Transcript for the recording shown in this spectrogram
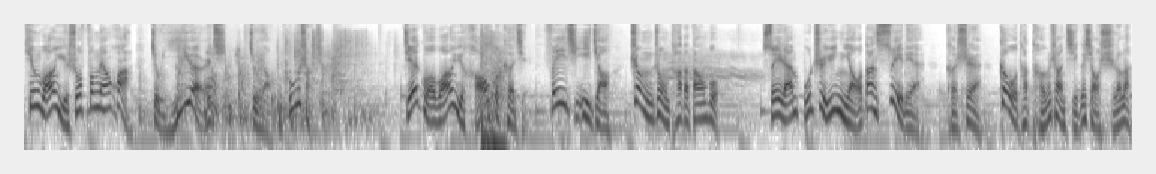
听王宇说风凉话，就一跃而起，就要扑上去。结果王宇毫不客气，飞起一脚。正中他的裆部，虽然不至于鸟蛋碎裂，可是够他疼上几个小时了。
